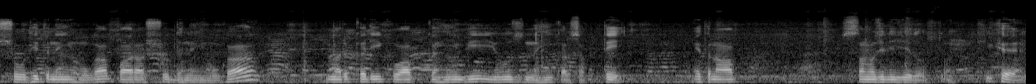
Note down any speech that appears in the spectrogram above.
शोधित नहीं होगा पारा शुद्ध नहीं होगा। मरकरी को आप कहीं भी यूज़ नहीं कर सकते। इतना आप समझ लीजिए दोस्तों, ठीक है?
